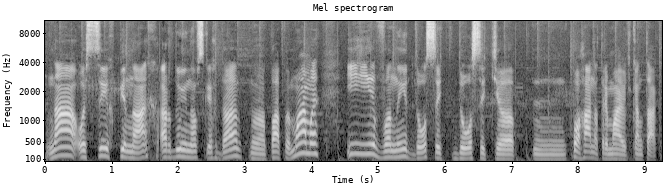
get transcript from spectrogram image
на ось цих пінах ардуїновських, да, е, папи мами, і вони досить досить е, погано тримають контакт.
